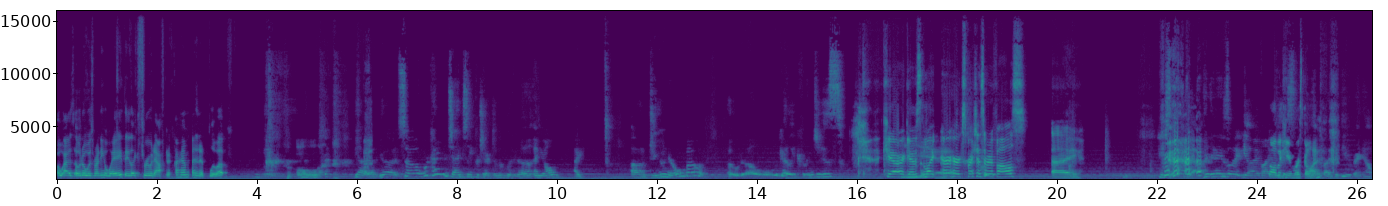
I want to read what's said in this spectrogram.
oh, as Odo was running away, they like threw it after him, and it blew up. Oh. Yeah, yeah. So we're kind of intensely protective of Luna, and y'all, I, um, do you know about Odo? We got like cringes. Kiara gives like her her expression sort of falls. I He's like, yeah. He's like, yeah, I vibe All with the this- humor's I gone. vibe with you right now.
